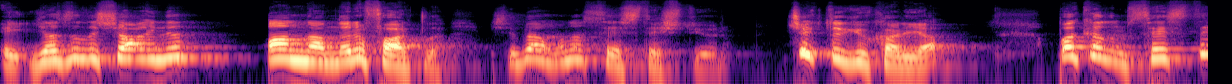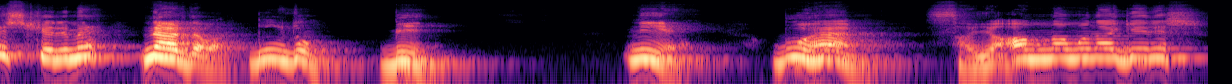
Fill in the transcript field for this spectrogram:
E, yazılışı aynı, anlamları farklı. İşte ben buna sesteş diyorum. Çıktık yukarıya. Bakalım sesteş kelime nerede var? Buldum. Bin. Niye? Bu hem sayı anlamına gelir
